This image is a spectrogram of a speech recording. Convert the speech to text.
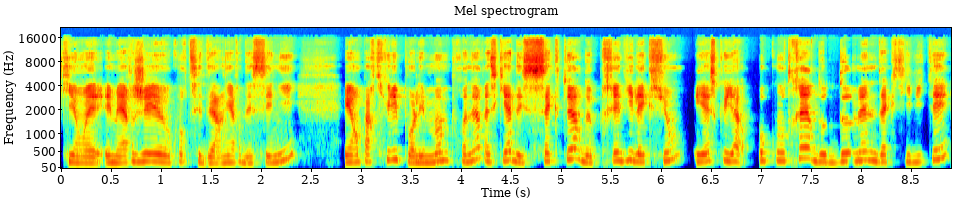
qui ont émergé au cours de ces dernières décennies, et en particulier pour les mompreneurs, est-ce qu'il y a des secteurs de prédilection et est-ce qu'il y a au contraire d'autres domaines d'activité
